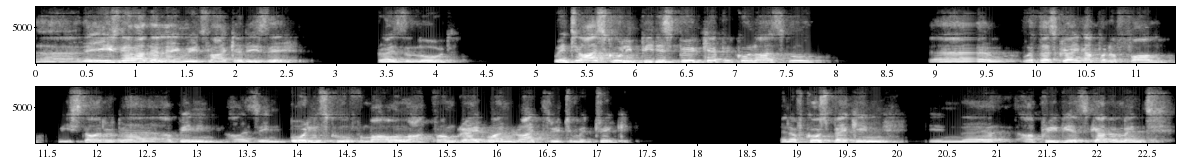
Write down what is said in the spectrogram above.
Uh, there is no other language like it, is there? Praise the Lord. Went to high school in Pietersburg, Capricorn High School. Uh, with us growing up on a farm, we started. Uh, I've been in. I was in boarding school for my whole life, from grade one right through to matric. And of course, back in in uh, our previous government,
